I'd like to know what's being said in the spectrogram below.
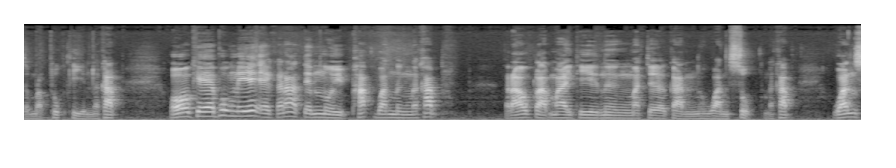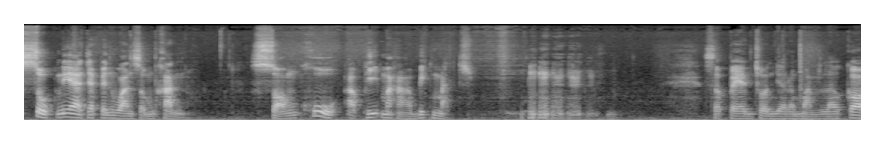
สำหรับทุกทีมนะครับ โอเคพรุ่งนี้เอกราชเต็มหน่วยพักวันหนึ่งนะครับ เรากลับมาอีกทีหนึ่งมาเจอกันวันศุกร์นะครับ วันศุกร์เนี่ยจะเป็นวันสำคัญ2คู่อภิมหาบิ๊กแมตช์ สเปนชนเยอรมัน แล้วก็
